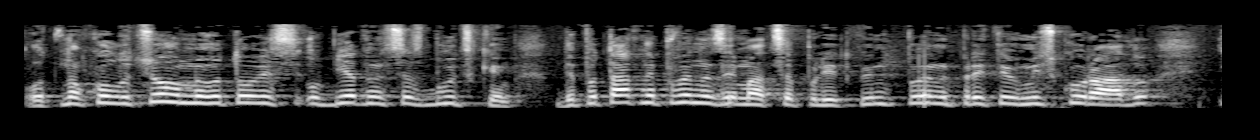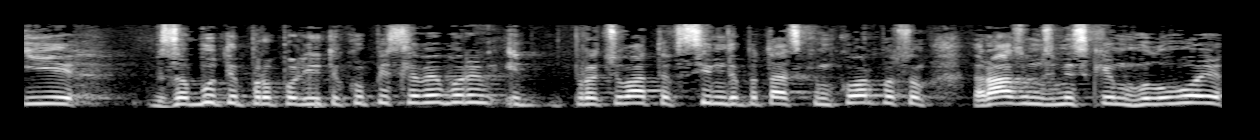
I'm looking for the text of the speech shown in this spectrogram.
От навколо цього ми готові об'єднуватися з будь-ким. Депутат не повинен займатися політикою, він повинен прийти в міську раду і забути про політику після виборів і працювати всім депутатським корпусом разом з міським головою,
